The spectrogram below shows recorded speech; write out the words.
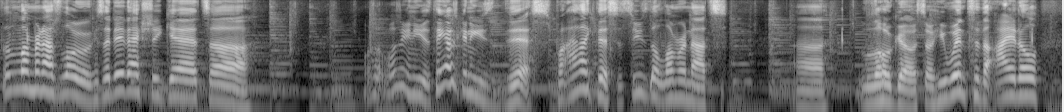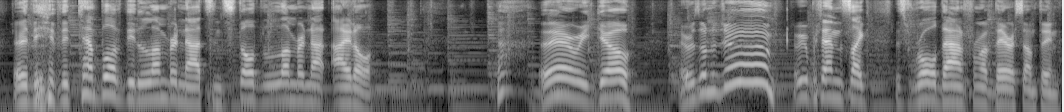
The Lumbernauts logo, because I did actually get, uh... What was I gonna use? I think I was gonna use this, but I like this. Let's use the Lumbernauts, uh, logo. So he went to the idol, or the, the temple of the Lumbernauts and stole the Lumbernaut idol. there we go. Arizona Jim! We can pretend it's like this roll down from up there or something.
